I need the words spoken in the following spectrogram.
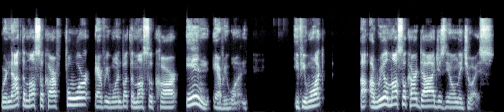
We're not the muscle car for everyone, but the muscle car in everyone. If you want a, a real muscle car, Dodge is the only choice.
